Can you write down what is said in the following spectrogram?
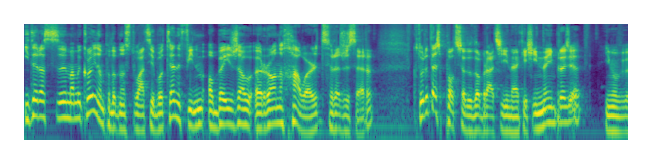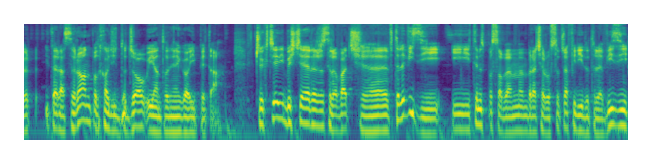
I teraz e, mamy kolejną podobną sytuację, bo ten film obejrzał Ron Howard, reżyser, który też podszedł do braci na jakiejś innej imprezie i, mówi, I teraz Ron podchodzi do Joe i Antoniego i pyta: Czy chcielibyście reżyserować e, w telewizji? I tym sposobem bracia Russo trafili do telewizji,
